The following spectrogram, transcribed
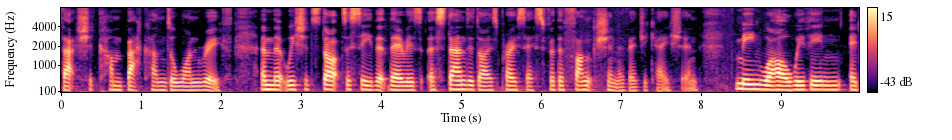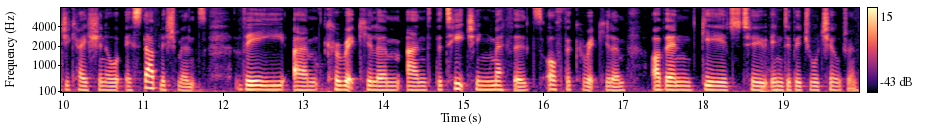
that should come back under one roof and that we should start to see that there is a standardised process for the function of education. Meanwhile, within educational establishments, the um, curriculum and the teaching methods of the curriculum are then geared to individual children.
